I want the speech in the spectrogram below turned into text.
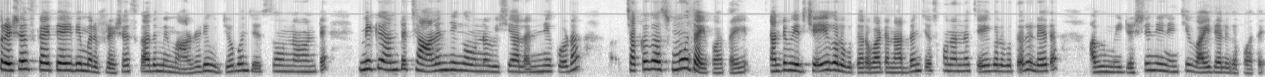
ఫ్రెషర్స్కి అయితే ఇది మరి ఫ్రెషర్స్ కాదు మేము ఆల్రెడీ ఉద్యోగం చేస్తూ ఉన్నామంటే మీకు అంత ఛాలెంజింగ్గా ఉన్న విషయాలన్నీ కూడా చక్కగా స్మూత్ అయిపోతాయి. అంటే మీరు చేయగలుగుతారు వాటిని అర్థం చేసుకొని అన్నా చేయగలుగుతారు లేదా అవి మీ డెస్టినీ నుంచి వైదొలిగిపోతాయి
